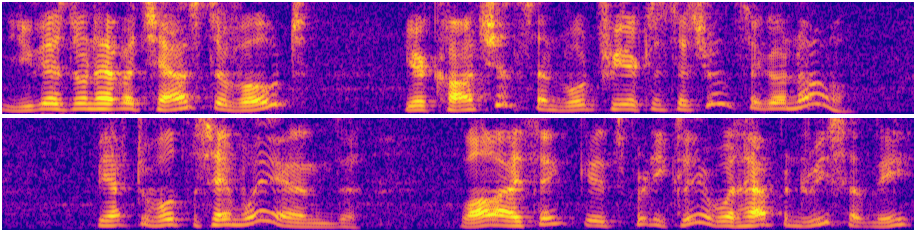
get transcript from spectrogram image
You guys don't have a chance to vote your conscience and vote for your constituents? They go, No. We have to vote the same way. And well, I think it's pretty clear what happened recently.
